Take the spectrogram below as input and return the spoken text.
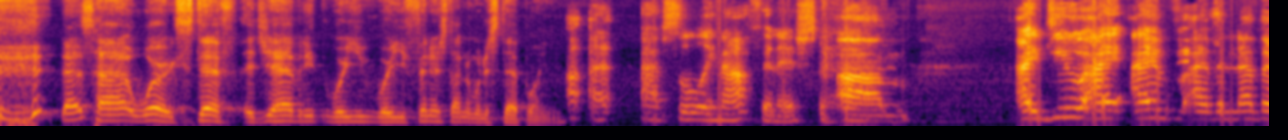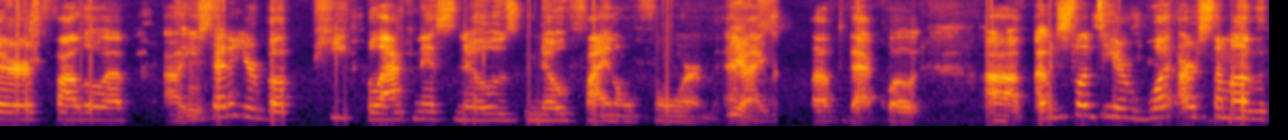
That's how it works. Steph, did you have any? Were you were you finished? I don't want to step on you. Uh, absolutely not finished. Um, I do. I I have I have another follow up. Uh, you said in your book, "Peak blackness knows no final form," and yes. I loved that quote. Uh, I would just love to hear what are some of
